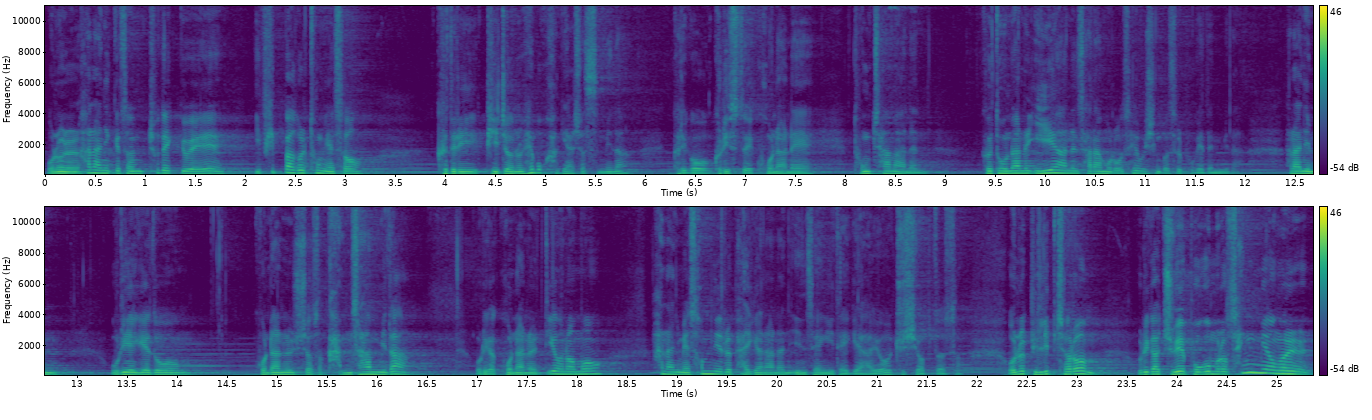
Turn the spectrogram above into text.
오늘 하나님께서는 초대교회의 이 핍박을 통해서 그들이 비전을 회복하게 하셨습니다. 그리고 그리스도의 고난에 동참하는 그 고난을 이해하는 사람으로 세우신 것을 보게 됩니다. 하나님, 우리에게도 고난을 주셔서 감사합니다. 우리가 고난을 뛰어넘어 하나님의 섭리를 발견하는 인생이 되게 하여 주시옵소서. 오늘 빌립처럼 우리가 주의 복음으로 생명을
